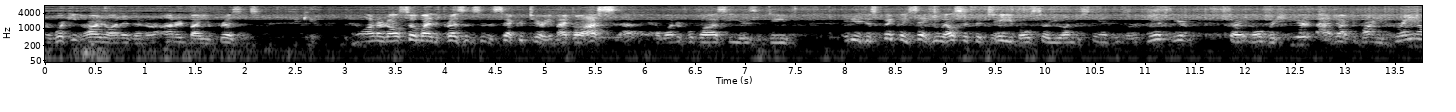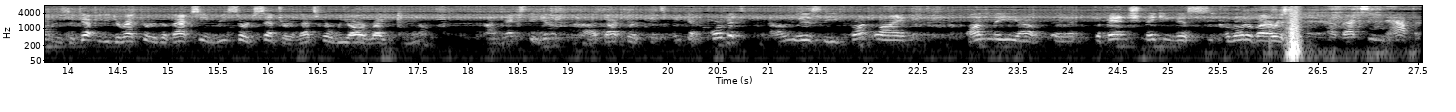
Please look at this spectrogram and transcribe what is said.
are working hard on it and are honored by your presence. Thank you. And honored also by the presence of the Secretary, my boss, uh, and a wonderful boss he is indeed. Maybe I just quickly say who else at the table so you understand who we're with here. Starting over here, uh, Dr. Barney Graham, who's the Deputy Director of the Vaccine Research Center, and that's where we are right now. Uh, next to him, uh, Dr. Kizzmekia Corbett, uh, who is the front line on the the bench making this coronavirus vaccine happen.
